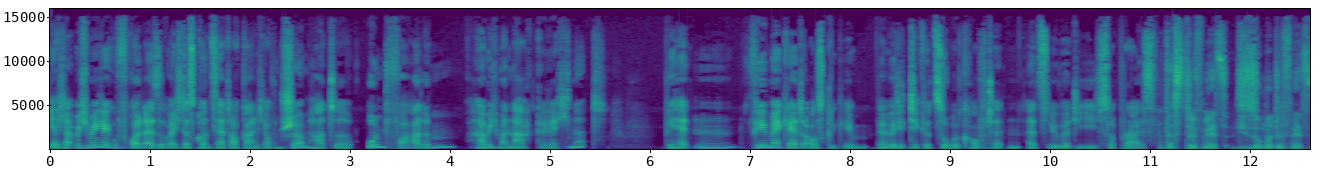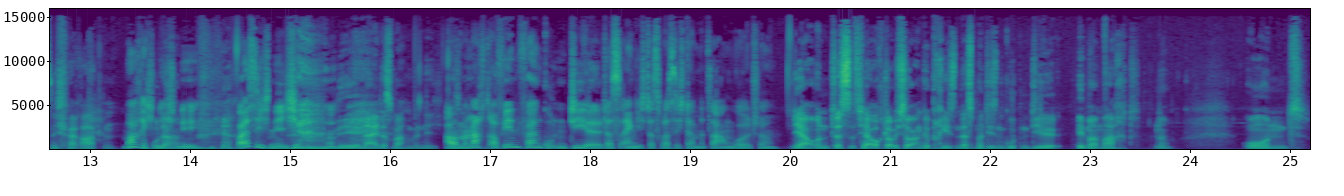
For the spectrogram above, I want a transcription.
ja, ich habe mich mega gefreut, also weil ich das Konzert auch gar nicht auf dem Schirm hatte. Und vor allem habe ich mal nachgerechnet, wir hätten viel mehr Geld ausgegeben, wenn wir die Tickets so gekauft hätten, als über die Surprise. Das dürfen wir jetzt, die Summe dürfen wir jetzt nicht verraten. Mache ich Oder? nicht, nee. Weiß ich nicht. Nee, nein, das machen wir nicht. Aber Das man macht auf jeden Fall einen guten Deal. Das ist eigentlich das, was ich damit sagen wollte. Ja, und das ist ja auch, glaube ich, so angepriesen, dass man diesen guten Deal immer macht. Ne? Und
